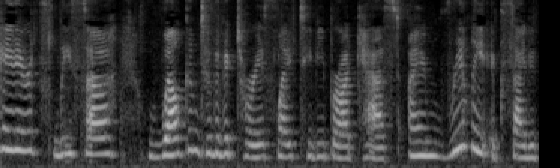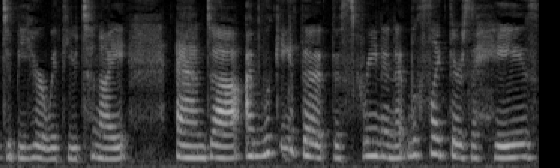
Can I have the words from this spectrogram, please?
Hey there, it's Lisa. Welcome to the Victorious Life TV broadcast. I'm really excited to be here with you tonight. And uh, I'm looking at the, the screen and it looks like there's a haze.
